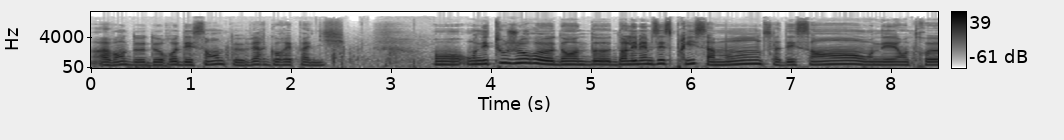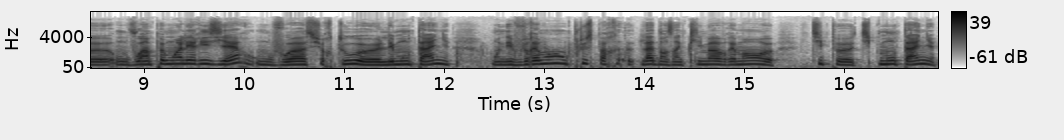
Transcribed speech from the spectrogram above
avant de, redescendre vers Gorepani. On, est toujours dans, les mêmes esprits, ça monte, ça descend, on est entre, on voit un peu moins les rizières, on voit surtout les montagnes. On est vraiment plus par, là dans un climat vraiment type, type montagne,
